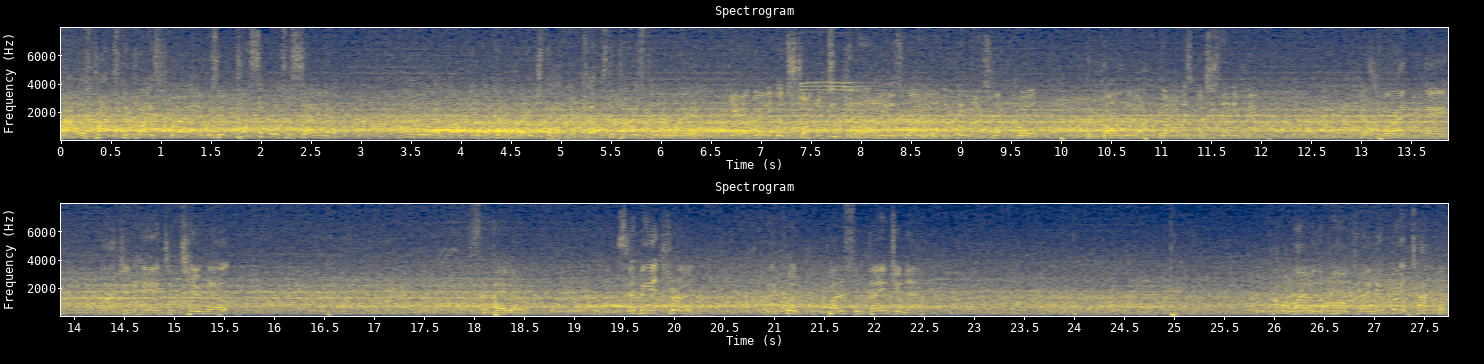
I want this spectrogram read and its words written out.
That was perhaps the place where it was impossible to save it. No uh, goalkeeper could have reached that. It clips the post on the way in. Yeah, really good stop. They took it early as well, and I think that's what caught the goalie off guard as much as anything. Just widen the margin here to 2-0. Semedo slipping it through. They could pose some danger now. Come away with the ball cleanly. Great tackle.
